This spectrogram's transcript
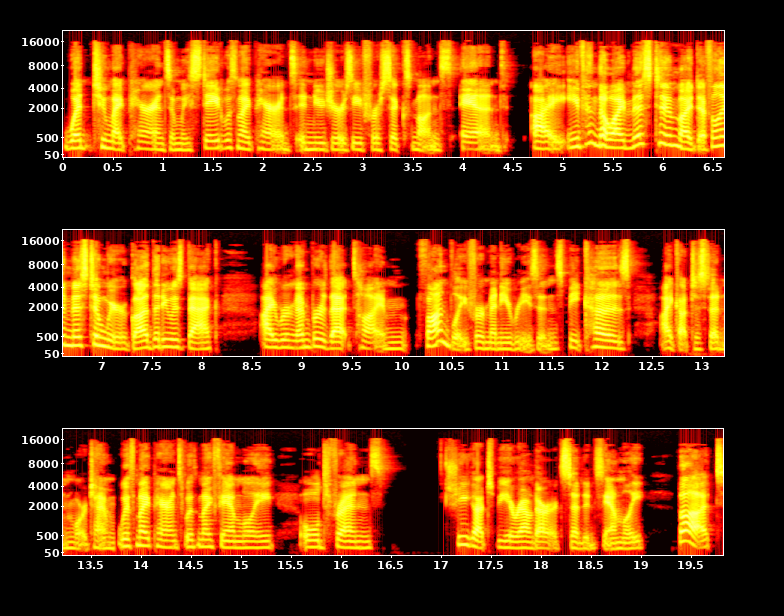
went to my parents and we stayed with my parents in New Jersey for six months. And I, even though I missed him, I definitely missed him. We were glad that he was back. I remember that time fondly for many reasons because I got to spend more time with my parents, with my family old friends. She got to be around our extended family, but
